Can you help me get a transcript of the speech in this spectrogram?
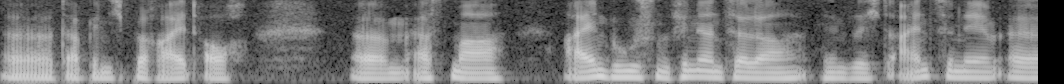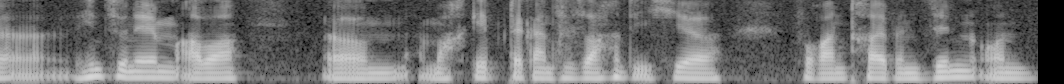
äh, da bin ich bereit, auch ähm, erstmal Einbußen finanzieller Hinsicht einzunehmen, hinzunehmen, aber ähm, mach, gibt der ganze Sache, die ich hier vorantreibe, einen Sinn und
